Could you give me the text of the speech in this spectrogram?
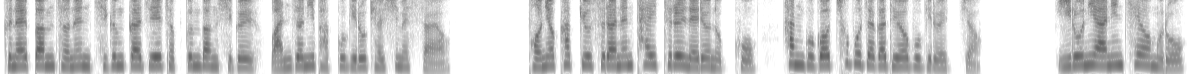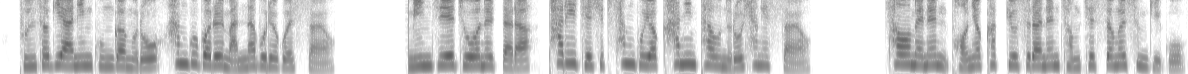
그날 밤 저는 지금까지의 접근 방식을 완전히 바꾸기로 결심했어요. 번역학 교수라는 타이틀을 내려놓고 한국어 초보자가 되어보기로 했죠. 이론이 아닌 체험으로 분석이 아닌 공감으로 한국어를 만나보려고 했어요. 민지의 조언을 따라 파리 제13구역 한인타운으로 향했어요. 처음에는 번역학 교수라는 정체성을 숨기고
